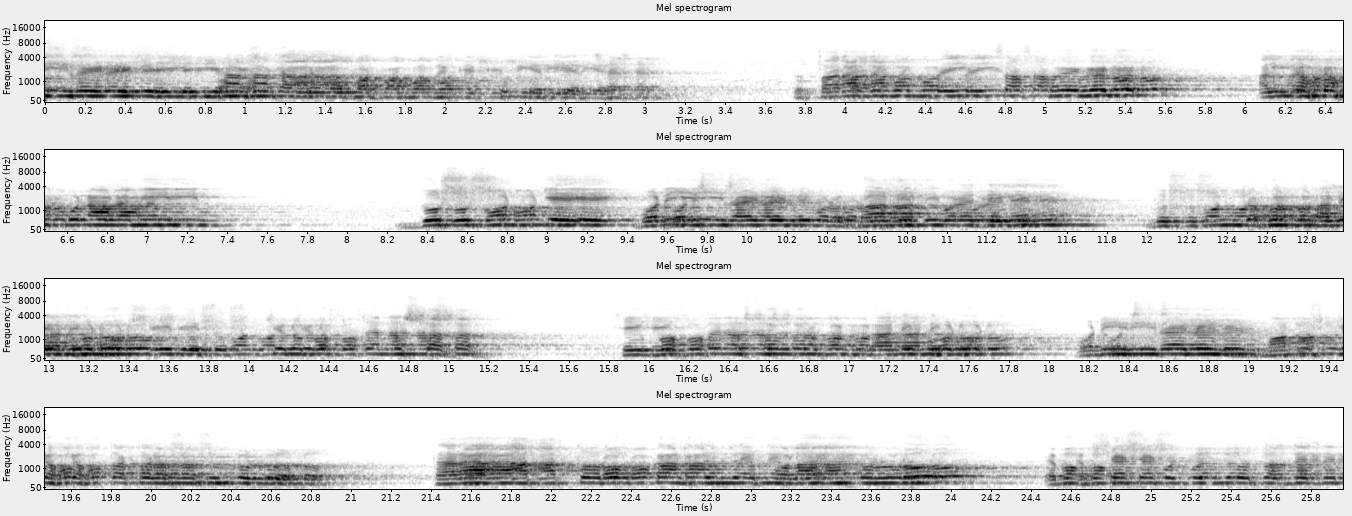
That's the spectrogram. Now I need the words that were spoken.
ইসরায়েলের সেই ইতিহাসটা আল্লাহ পাক আমাদেরকে শুনিয়ে দিয়েছেন। তো তারা যখন বেইনসাফ হয়ে গেল, আল্লাহ রাব্বুল আলামিন দুশমনকে বনি ইসরায়েলের উপর গালিব করে দিলেন। দুশমন যখন গালিব হলো, সেই দুশমন ছিল বখতে নসর সেই বখতে নসর যখন গালিব হলো, বনি ইসরায়েলের মানুষকে হত্যা করা শুরু করল। তারা আত্মরক্ষার জন্য পলায়ন করল এবং শেষ পর্যন্ত তাদের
